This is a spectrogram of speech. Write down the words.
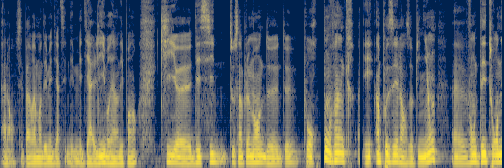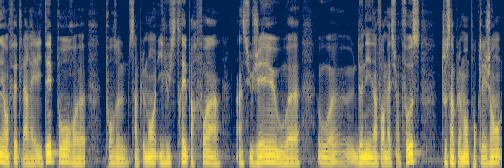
alors, c'est pas vraiment des médias, c'est des médias libres et indépendants qui euh, décident tout simplement de, pour convaincre et imposer leurs opinions, vont détourner en fait la réalité pour pour euh, simplement illustrer parfois un, sujet ou, euh, ou euh, donner une information fausse, tout simplement pour que les gens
